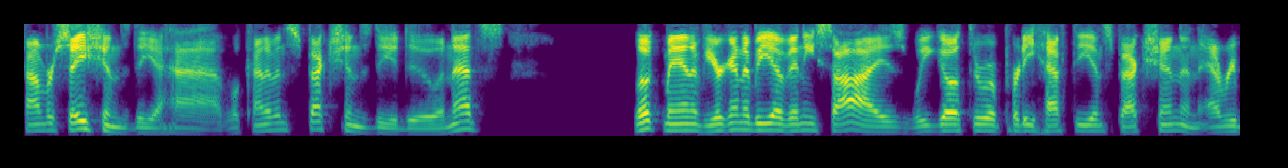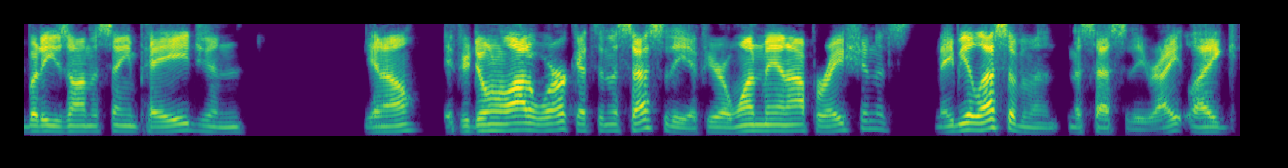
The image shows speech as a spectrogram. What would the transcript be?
conversations do you have what kind of inspections do you do and that's look man if you're going to be of any size we go through a pretty hefty inspection and everybody's on the same page and you know if you're doing a lot of work it's a necessity if you're a one man operation it's maybe a less of a necessity right like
